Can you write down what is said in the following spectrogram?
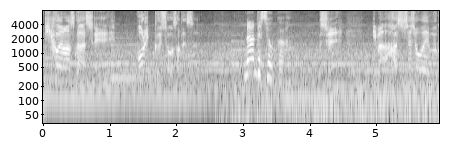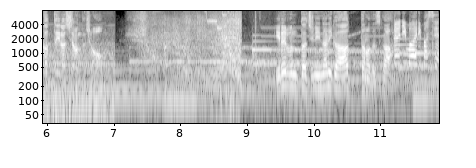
聞こえますか司令。ポリック少佐です何でしょうか？司令今発射場へ向かっていらっしゃるんでしょ？イレブンたちに何かあったのですか？何もありません。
